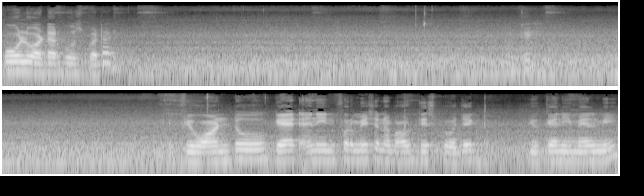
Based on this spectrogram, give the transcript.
cold water hose button. Okay. If you want to get any information about this project you can email me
